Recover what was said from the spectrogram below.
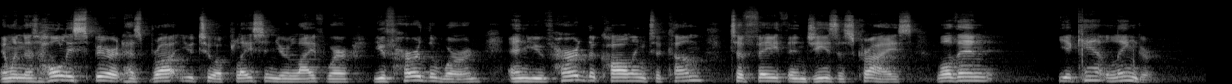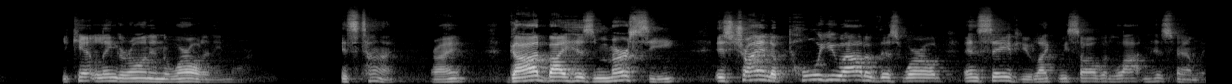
and when the Holy Spirit has brought you to a place in your life where you've heard the word and you've heard the calling to come to faith in Jesus Christ, well, then you can't linger. You can't linger on in the world anymore. It's time, right? God, by His mercy, is trying to pull you out of this world and save you, like we saw with Lot and his family.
